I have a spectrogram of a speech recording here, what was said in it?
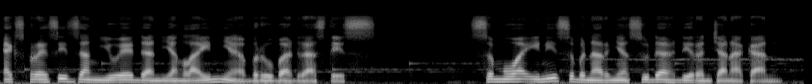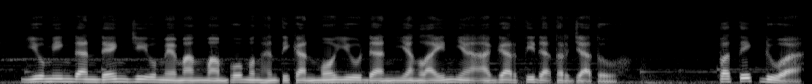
ekspresi Zhang Yue dan yang lainnya berubah drastis. Semua ini sebenarnya sudah direncanakan. Yu Ming dan Deng Jiu memang mampu menghentikan Mo Yu dan yang lainnya agar tidak terjatuh. Petik 2.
